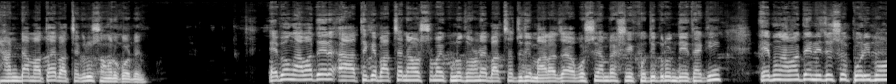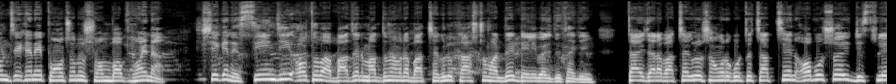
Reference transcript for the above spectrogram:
ঠান্ডা মাথায় বাচ্চাগুলো সংগ্রহ করবেন। এবং আমাদের থেকে বাচ্চা নেওয়ার সময় কোনো ধরনের বাচ্চা যদি মারা যায়, অবশ্যই আমরা সেই ক্ষতিপূরণ দিয়ে থাকি। এবং আমাদের নিজস্ব পরিবহন যেখানে পৌঁছানো সম্ভব হয় না, সেখানে সিএনজি অথবা বাজের মাধ্যমে আমরা বাচ্চাগুলো কাস্টমারদের ডেলিভারি দিয়ে থাকি। তাই যারা বাচ্চাগুলো সংগ্রহ করতে চাচ্ছেন, অবশ্যই ডিসপ্লে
